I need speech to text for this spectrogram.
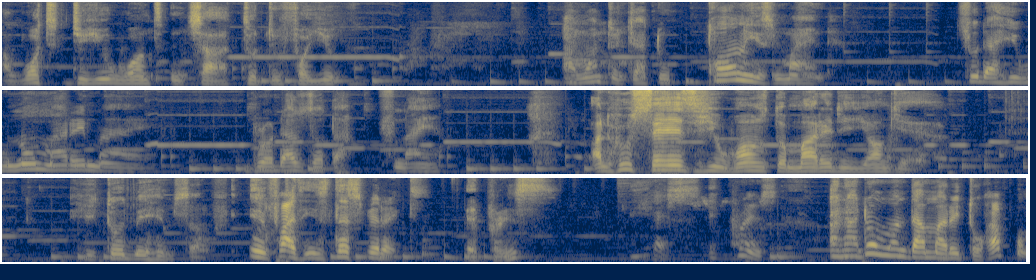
And what do you want Ncha to do for you? I want Ncha to turn his mind so that he will not marry my brother's daughter, Funanya. And who says he wants to marry the young girl? He told me himself. In fact, he's desperate. A prince? Yes, a prince. And I don't want that marriage to happen.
